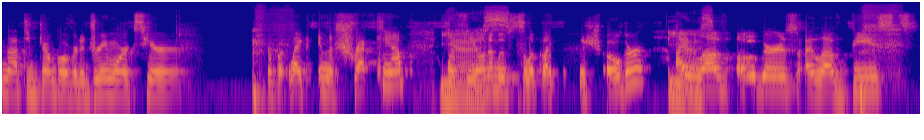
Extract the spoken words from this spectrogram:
not to jump over to dreamworks here but like in the Shrek camp where yes. Fiona moves to look like the ogre. Yes. I love ogres. I love beasts.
